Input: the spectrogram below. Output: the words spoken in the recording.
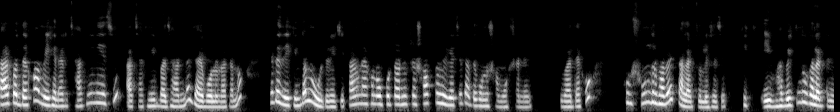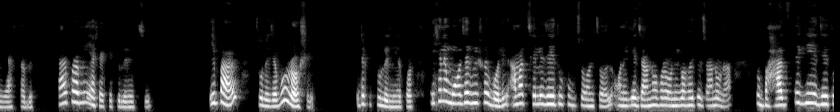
তারপর দেখো আমি এখানে একটা ছাঁকনি নিয়েছি। আর ছাঁকনি বা ঝাড়না যাই বলো না কেন সেটা দিয়ে কিন্তু আমি উল্টে নিচ্ছি। কারণ এখন ওপরটা অনেকটা শক্ত হয়ে গেছে, তাতে কোনো সমস্যা নেই। এবার দেখো, খুব সুন্দরভাবে কালার চলে এসেছে। ঠিক এইভাবে কিন্তু কালারটা নিয়ে আসতে হবে। তারপর আমি এক একে তুলে নিচ্ছি। এবার চলে যাব রসে। এটাকে তুলে নেওয়ার পর। এখানে মজার বিষয় বলি, আমার ছেলে যেহেতু খুব চঞ্চল, অনেকে জানো, আবার অনেকে হয়তো জানো না, তো ভাজতে গিয়ে যেহেতু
